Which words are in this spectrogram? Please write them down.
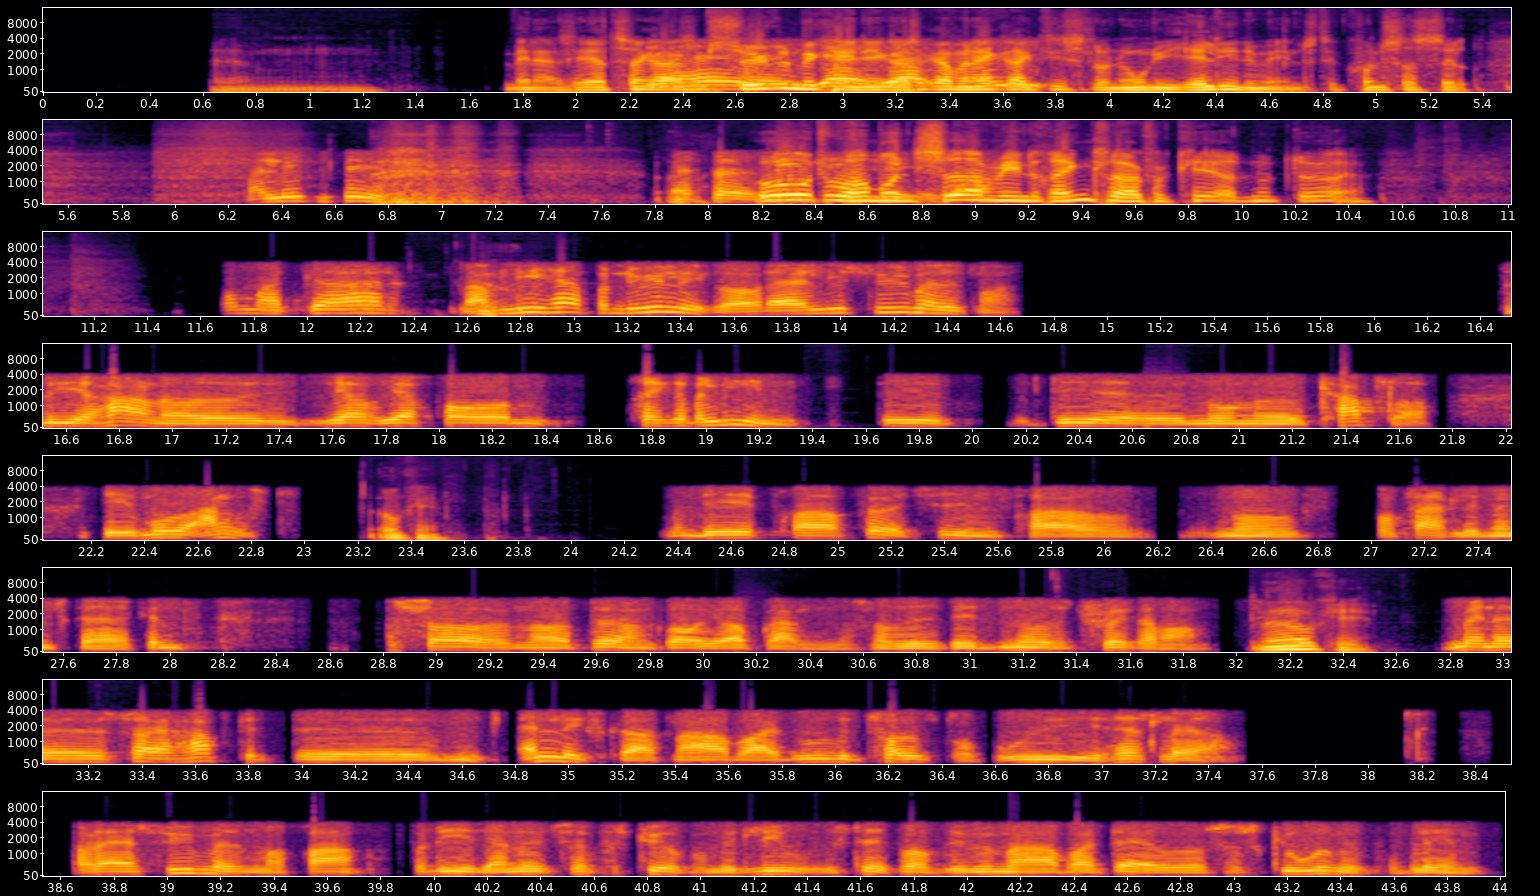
Øhm, men altså, jeg tænker, Ja, ja, som ja, cykelmekaniker, ja, ja, så kan man ikke ja. rigtig slå nogen ihjel i det mindste, kun sig selv. Men lige præcis. Altså, Åh, oh, du har monteret ikke? min ringklokke forkert, nu dør jeg. Oh my god. Nå, men lige her for nylig, og der er lige sygemeldt mig. Fordi jeg har noget... Jeg, jeg får Pregabalin. Det, det er nogle kapsler. Det er mod angst. Okay. Men det er fra før i tiden, fra nogle forfærdelige mennesker, jeg har kendt. Og så, når døren går i opgangen og sådan noget, det er noget, der trigger mig. Ja, okay. Men øh, så har jeg haft et øh, anlægsgartnerarbejde ude ved Tolstrup, ude i Haslager. Og der er jeg sygemeldt mig fra, fordi jeg er nødt til at få styr på mit liv, i stedet for at blive ved med at arbejde derude og så skjule mit problem.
